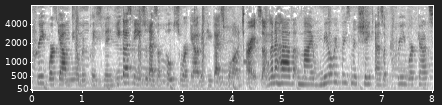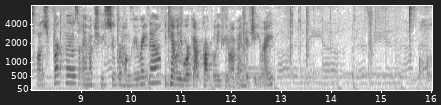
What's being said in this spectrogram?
pre-workout meal replacement. You guys can use it as a post-workout if you guys want. Alright, so I'm gonna have my meal replacement shake as a pre-workout slash breakfast. I am actually super hungry right now. You can't really work out properly if you don't have energy, right? Oh,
